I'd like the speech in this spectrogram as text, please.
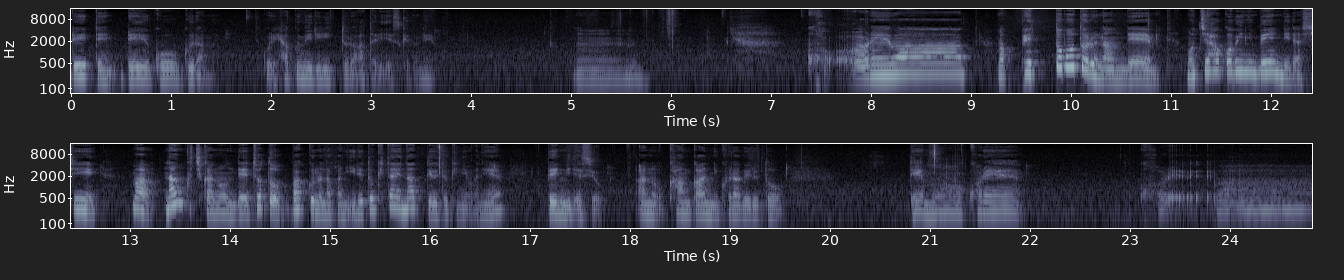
0.05g これ 100ml あたりですけどね。うん。これは、まあ、ペットボトルなんで持ち運びに便利だしまあ何口か飲んでちょっとバッグの中に入れときたいなっていう時にはね便利ですよ。あのカンカンに比べると。でもこれこれは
